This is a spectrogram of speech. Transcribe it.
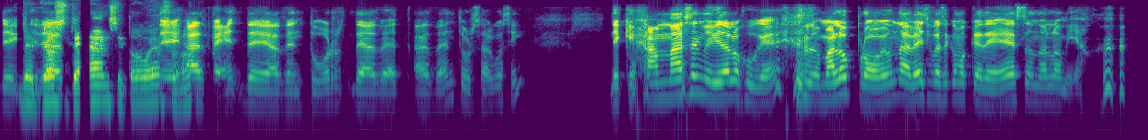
De, de de- Just Dance y todo de eso, ¿no? Adven- de Adventure, de Adve- Adventures, algo así. De que jamás en mi vida lo jugué. Nomás lo probé una vez y fue así como que de esto no es lo mío.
